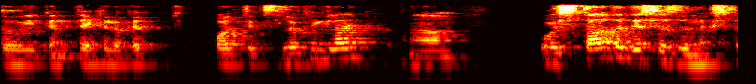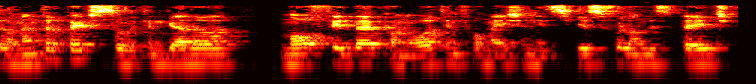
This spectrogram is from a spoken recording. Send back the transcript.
So you can take a look at what it's looking like. Um, we started this as an experimental page so we can gather more feedback on what information is useful on this page,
